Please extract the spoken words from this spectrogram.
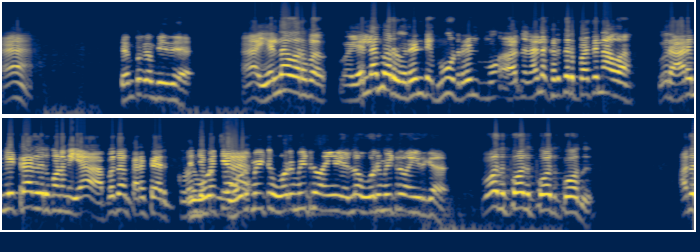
ஆ. செம்பு கம்பி இது. ஆ எல்லாம் ஒரு எல்லாமே ஒரு ரெண்டு மூணு ரெண்டு மூ அது நல்ல கிட்டத்தட்ட பார்த்தீங்கன்னா ஒரு அரை மீட்டராவது இருக்கணுமையா அப்பதான் கரெக்டா இருக்கு. ஒரு குறைஞ்சபட்சம் மீட்டர் ஒரு மீட்டர் வாங்கி எல்லாம் ஒரு மீட்டர் வாங்கியிருக்கேன். போது போது போது போது. அது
